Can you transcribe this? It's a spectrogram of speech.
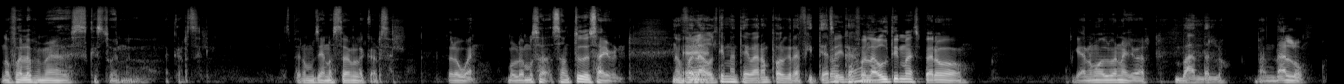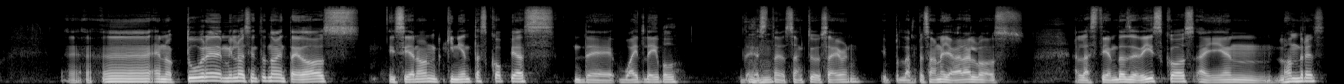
No fue la primera vez que estuve en el- la cárcel. Esperemos ya no estar en la cárcel. Pero bueno, volvemos a Song to the Siren. No fue Eh, la última, te llevaron por grafitero. Sí, acá, no fue la última. Espero que ya no me vuelvan a llevar. Vándalo. Vandalo. Eh, eh, en octubre de 1992 hicieron 500 copias de White Label de este Song to the Siren y pues la empezaron a llevar a los a las tiendas de discos ahí en Londres,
